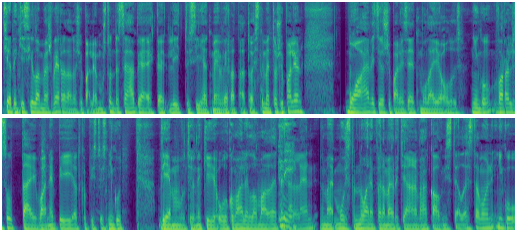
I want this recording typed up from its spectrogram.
tietenkin silloin myös verrataan tosi paljon. Musta tuntuu, että se häpeä ehkä liittyy siihen, että me verrataan toistamme tosi paljon. Mua hävetti tosi paljon se, että mulla ei ole ollut niin kuin varallisuutta tai vanhempia, jotka pystyisi niin kuin viemään mut jonnekin ulkomaille lomalle tai Niin. tälleen. Mä muistan nuorempana, mä yritin aina vähän kaunistella sitä mun niin kuin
